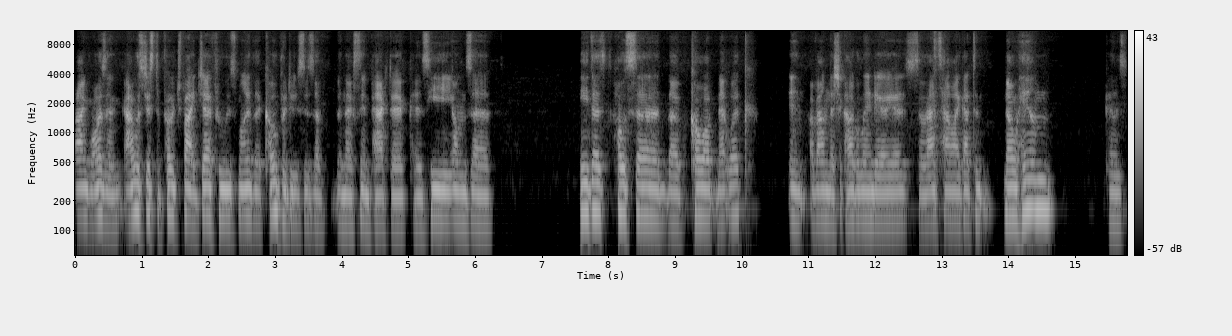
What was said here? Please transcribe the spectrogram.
I wasn't. I was just approached by Jeff, who is one of the co-producers of the Next Impactor, because he owns a. He does host uh, the co-op network in around the Chicagoland area, so that's how I got to know him. Because,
